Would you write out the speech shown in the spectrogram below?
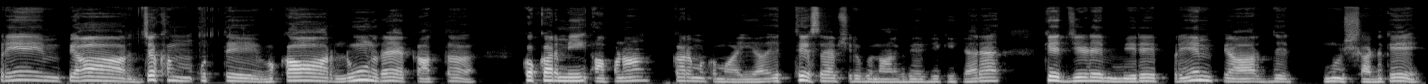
ਪ੍ਰੇਮ ਪਿਆਰ ਜ਼ਖਮ ਉੱਤੇ ਵਕਾਰ ਲੂਣ ਰਹਿ ਕਤ, ਕੋ ਕਰਮੀ ਆਪਣਾ ਕਰਮ ਕਮਾਈਆ ਇੱਥੇ ਸਾਹਿਬ ਸ੍ਰੀ ਗੁਰੂ ਨਾਨਕ ਦੇਵ ਜੀ ਕੀ ਕਹਿ ਰਿਹਾ ਕਿ ਜਿਹੜੇ ਮੇਰੇ ਪ੍ਰੇਮ ਪਿਆਰ ਦੇ ਨੂੰ ਛੱਡ ਕੇ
